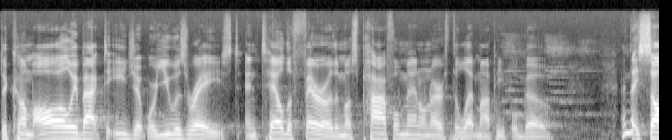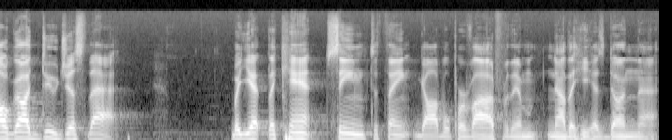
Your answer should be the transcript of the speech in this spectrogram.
to come all the way back to Egypt where you was raised and tell the Pharaoh, the most powerful man on earth, to let my people go. And they saw God do just that. But yet they can't seem to think God will provide for them now that He has done that.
